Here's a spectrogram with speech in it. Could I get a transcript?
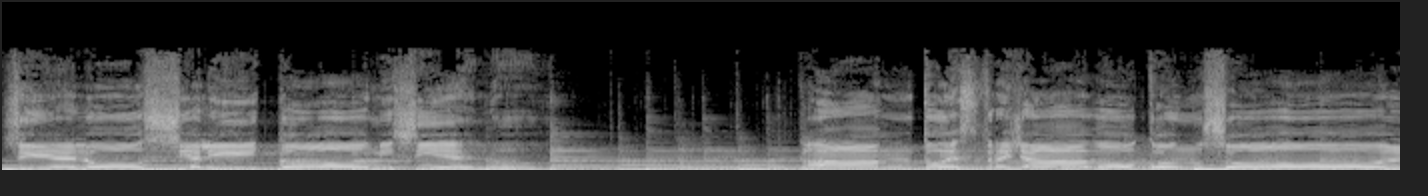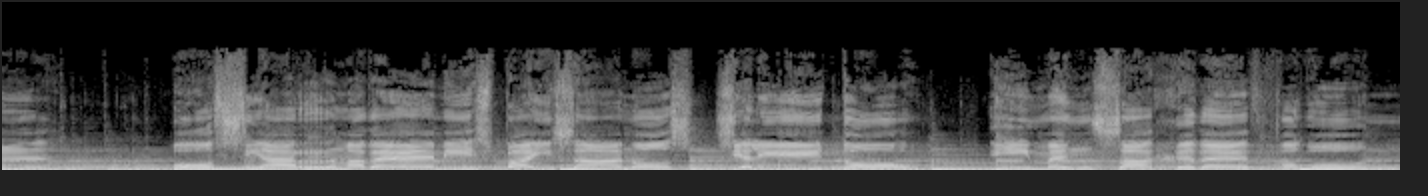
Cielo, cielito, mi cielo, canto estrellado con sol, voz y arma de mis paisanos, cielito y mensaje de fogón.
